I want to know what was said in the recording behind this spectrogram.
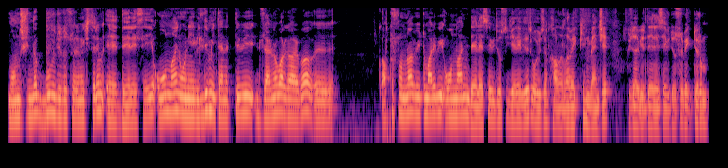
Onun dışında bu videoda söylemek isterim. E, DLS'yi online oynayabildim. İnternette bir düzelme var galiba. E, hafta sonuna büyük ihtimalle bir online DLS videosu gelebilir. O yüzden hazırla bekleyin bence. Güzel bir DLS videosu bekliyorum.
